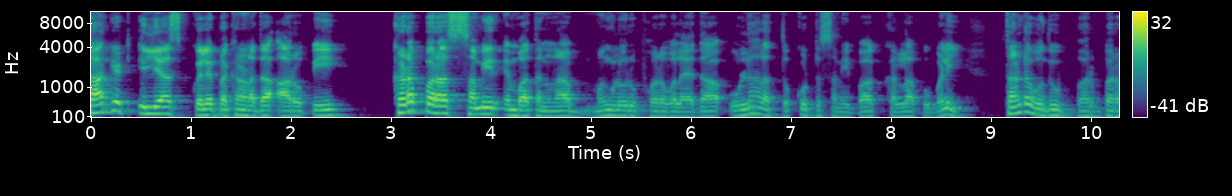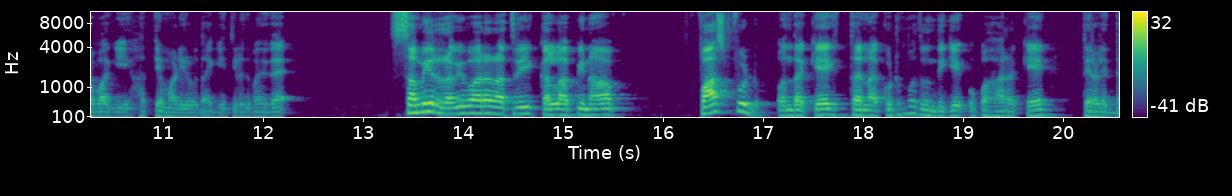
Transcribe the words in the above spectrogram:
ಟಾರ್ಗೆಟ್ ಇಲಿಯಾಸ್ ಕೊಲೆ ಪ್ರಕರಣದ ಆರೋಪಿ ಕಡಪ್ಪರ ಸಮೀರ್ ಎಂಬಾತನನ್ನ ಮಂಗಳೂರು ಹೊರವಲಯದ ಉಳ್ಳಾಲ ತೊಕ್ಕೊಟ್ಟು ಸಮೀಪ ಕಲ್ಲಾಪು ಬಳಿ ತಂಡವೊಂದು ಬರ್ಬರವಾಗಿ ಹತ್ಯೆ ಮಾಡಿರುವುದಾಗಿ ತಿಳಿದುಬಂದಿದೆ ಸಮೀರ್ ರವಿವಾರ ರಾತ್ರಿ ಕಲ್ಲಾಪಿನ ಫಾಸ್ಟ್ ಫುಡ್ ಒಂದಕ್ಕೆ ತನ್ನ ಕುಟುಂಬದೊಂದಿಗೆ ಉಪಹಾರಕ್ಕೆ ತೆರಳಿದ್ದ.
